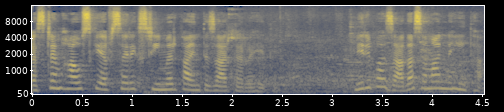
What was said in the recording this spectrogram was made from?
कस्टम हाउस के अफसर एक स्टीमर का इंतज़ार कर रहे थे। मेरे पास ज़्यादा सामान नहीं था।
